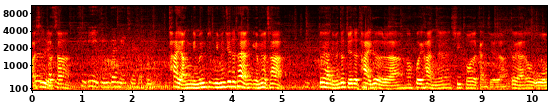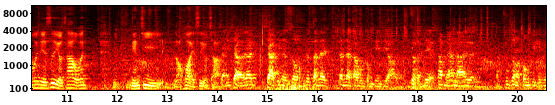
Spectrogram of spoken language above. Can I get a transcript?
还是有差。体力已经跟年轻的时候不一样。太阳，你们你们觉得太阳有没有差？对啊，你们都觉得太热了啊，挥汗呢，虚脱的感觉啊。对啊，我们也是有差，我们年纪老化也是有差。想一下，在夏天的时候，我们就站在站在道路中间就好了，就很累了。他们要拿一个很粗重的工具，这边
